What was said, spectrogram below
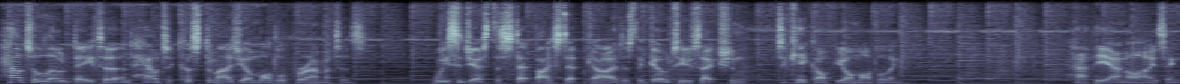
how to load data and how to customize your model parameters. We suggest the step-by-step -step guide as the go-to section to kick off your modeling. Happy analyzing!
